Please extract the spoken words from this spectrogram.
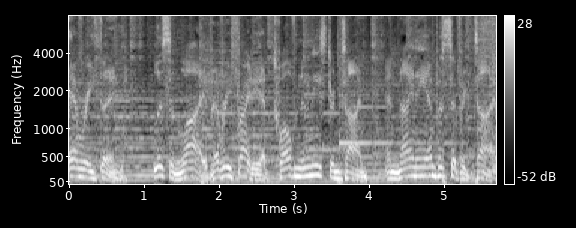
everything. Listen live every Friday at 12 noon Eastern Time and 9 a.m. Pacific Time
